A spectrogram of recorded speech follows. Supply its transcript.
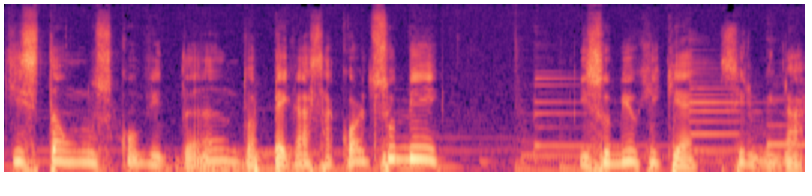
que estão nos convidando a pegar essa corda e subir. E subir o que, é? Se iluminar.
